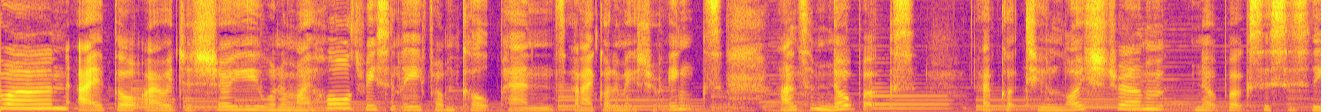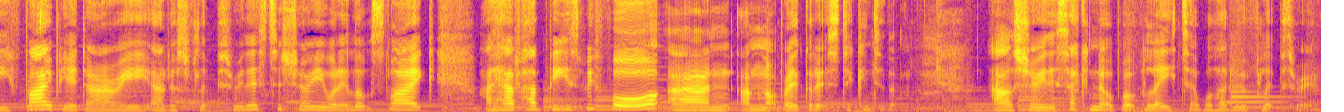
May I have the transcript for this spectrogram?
everyone! I thought I would just show you one of my hauls recently from Cult Pens and I got a mixture of inks and some notebooks. I've got two Leuchtturm notebooks. This is the five year diary. I'll just flip through this to show you what it looks like. I have had these before and I'm not very good at sticking to them. I'll show you the second notebook later. We'll have to do a flip through.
